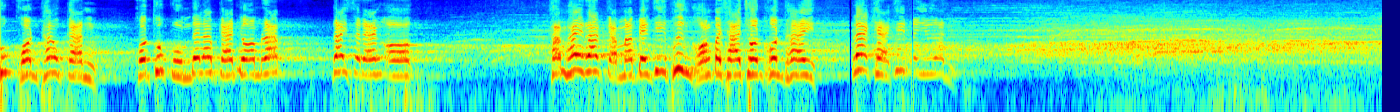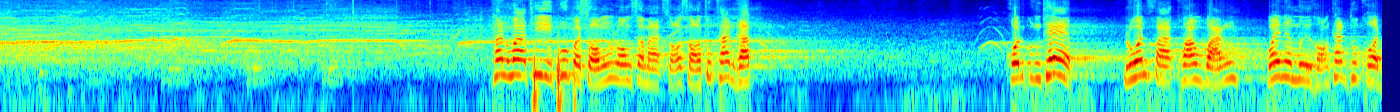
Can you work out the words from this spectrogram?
ทุกคนเท่ากัน คนทุกกลุ่มได้รับการยอมรับได้แสดงออก ทำให้รัฐกลับมาเป็นที่พึ่งของประชาชนคนไทย และแขกที่มาเยือน ท่านว่าที่ผู้ประสงค์ลงสมัครสสทุกท่านครับ คนกรุงเทพล้วนฝากความหวังไว้ในมือของท่านทุกคน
